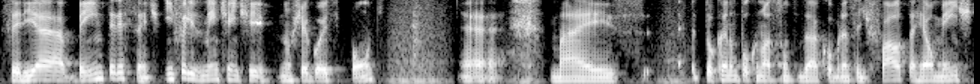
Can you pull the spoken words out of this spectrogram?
seria bem interessante. Infelizmente a gente não chegou a esse ponto. É, mas tocando um pouco no assunto da cobrança de falta, realmente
